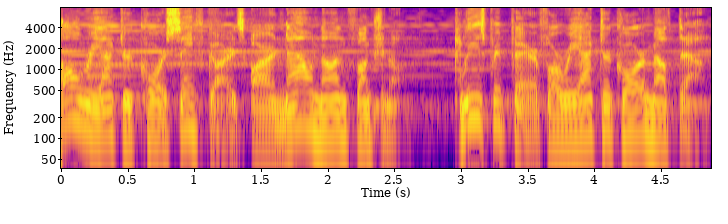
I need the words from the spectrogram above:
All reactor core safeguards are now non-functional. Please prepare for reactor core meltdown.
